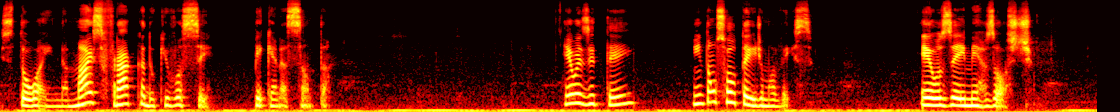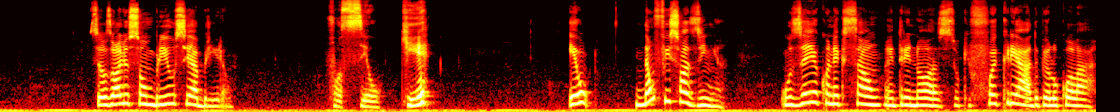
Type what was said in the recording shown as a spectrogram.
estou ainda mais fraca do que você, pequena santa. Eu hesitei, então soltei de uma vez. Eu usei Merzost. Seus olhos sombrios se abriram. Você o quê? Eu não fiz sozinha. Usei a conexão entre nós, o que foi criado pelo colar,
